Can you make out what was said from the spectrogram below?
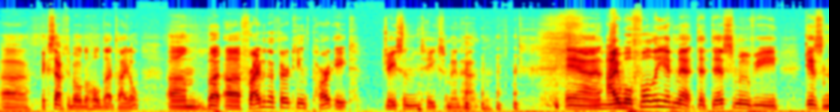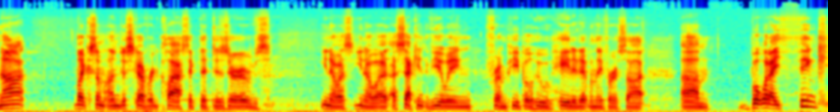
uh, acceptable to hold that title. Um, but uh, Friday the Thirteenth Part Eight, Jason Takes Manhattan, and I will fully admit that this movie is not like some undiscovered classic that deserves you know a, you know a, a second viewing from people who hated it when they first saw it. Um, but what i think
